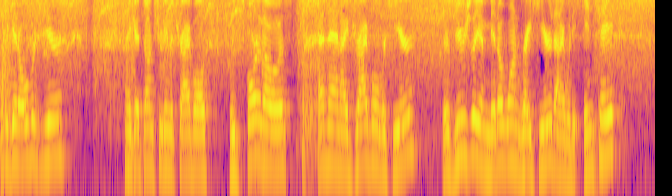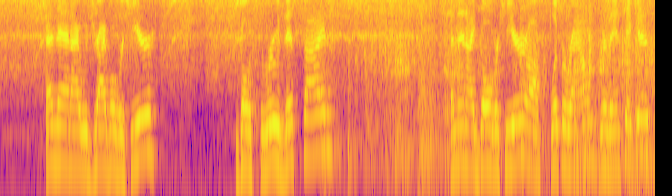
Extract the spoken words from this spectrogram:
when we get over here, and get done shooting the tri balls, we'd score those, and then I drive over here. There's usually a middle one right here that I would intake, and then I would drive over here, go through this side, and then I'd go over here, uh, flip around where the intake is,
